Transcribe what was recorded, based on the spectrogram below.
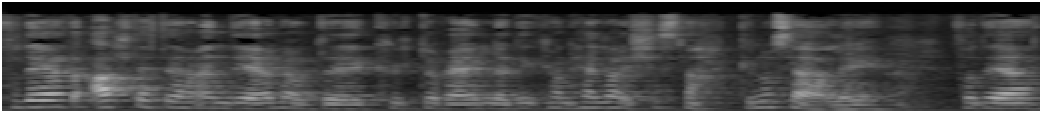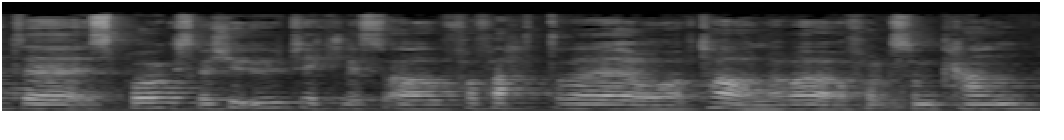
For det at alt dette er en del av det kulturelle. De kan heller ikke snakke noe særlig. For det at eh, språket skal ikke utvikles av forfattere og av talere og folk som kan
